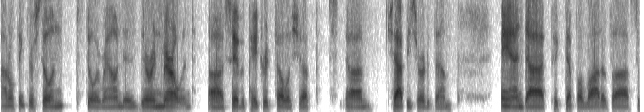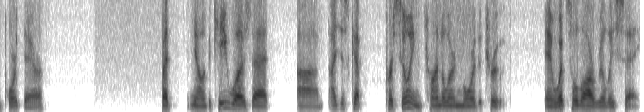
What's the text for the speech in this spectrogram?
I don't think they're still in, still around. They're in Maryland, uh, Save a Patriot Fellowship. Um, Chappie's heard of them, and uh, picked up a lot of uh, support there. But you know, the key was that uh, I just kept pursuing, trying to learn more of the truth, and what's the law really say.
